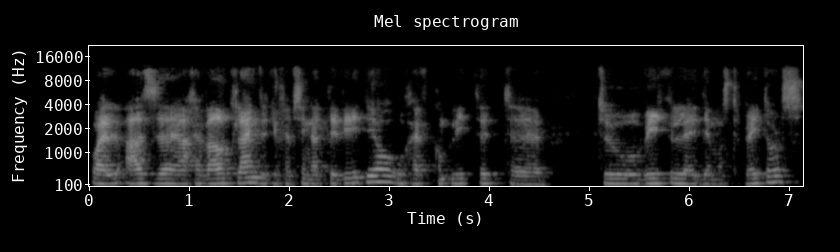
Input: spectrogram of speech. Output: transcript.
Well, as uh, I have outlined that you have seen at the video, we have completed uh, two vehicle demonstrators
